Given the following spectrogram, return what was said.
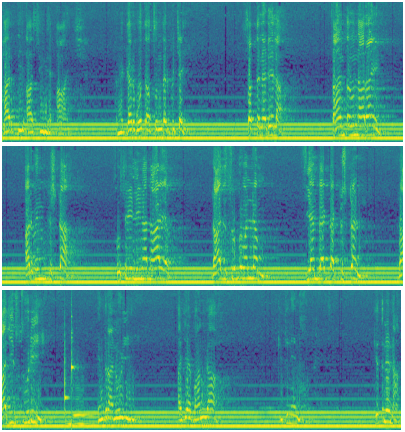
भारतीय आसीन है आज हमें गर्व होता, सुंदर पिचई। सत्य नडेला शांतनु नारायण, अरविंद कृष्णा सुश्री लीना नायक राज सुब्रमण्यम सीएम बैक्टा कृष्णन राजीव सूरी इंदिरा नूरी अजय भांगा कितने नाम कितने नाम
